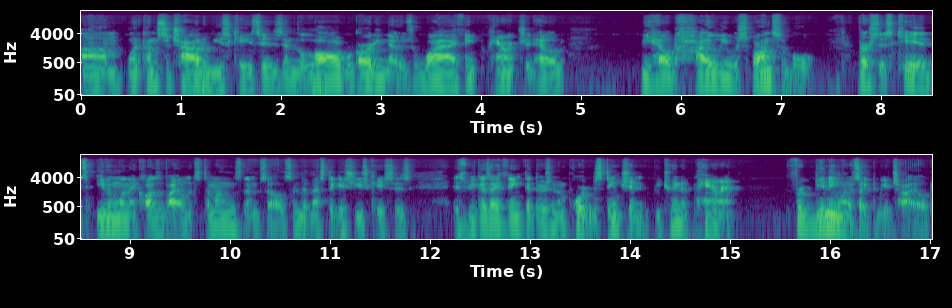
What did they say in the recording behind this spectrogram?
um, when it comes to child abuse cases and the law regarding those, why I think parents should held be held highly responsible versus kids, even when they cause violence amongst themselves in domestic issues cases, is because I think that there's an important distinction between a parent forgetting what it's like to be a child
